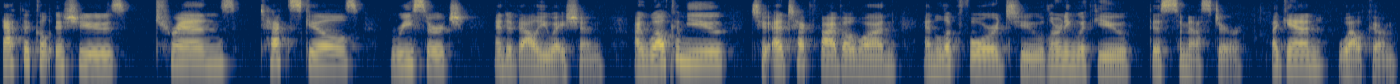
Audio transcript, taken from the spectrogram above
ethical issues, trends, tech skills, research, and evaluation. I welcome you to EdTech 501 and look forward to learning with you this semester. Again, welcome.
